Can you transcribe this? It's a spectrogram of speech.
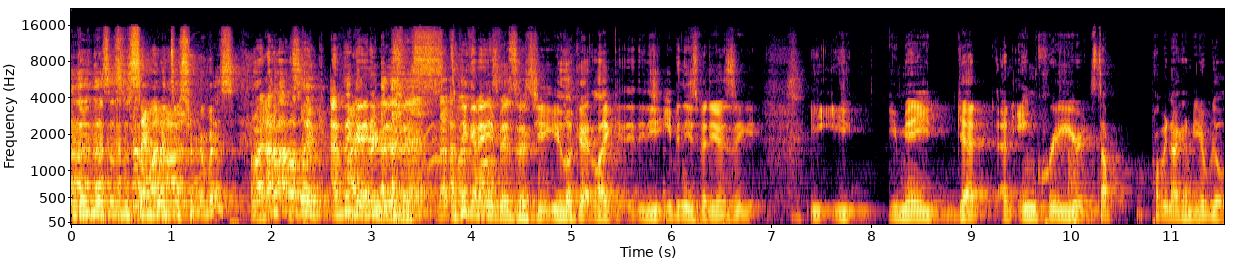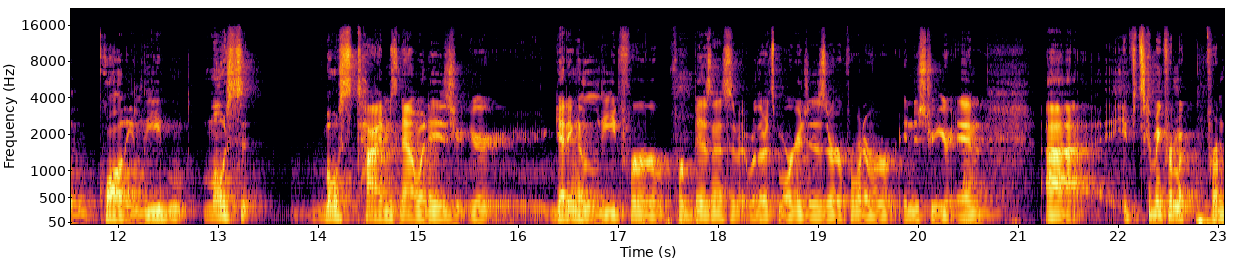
you doing this as a segue to service? I don't, I don't think. I think I in any agree with that, business. I think in any business, you, you look at like even these videos. You, you, you may get an inquiry, or it's not probably not going to be a real quality lead. Most most times nowadays, you're, you're getting a lead for for business, whether it's mortgages or for whatever industry you're in. Uh, if it's coming from a from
